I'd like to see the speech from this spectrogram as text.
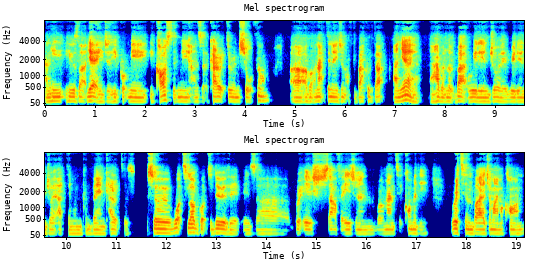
And he he was like, yeah, he just he put me, he casted me as a character in the short film. Uh, I got an acting agent off the back of that, and yeah, I haven't looked back. Really enjoy, really enjoy acting and conveying characters. So what's love got to do with it is uh, British South Asian romantic comedy written by Jemima Khan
